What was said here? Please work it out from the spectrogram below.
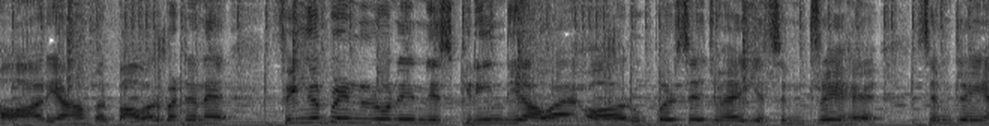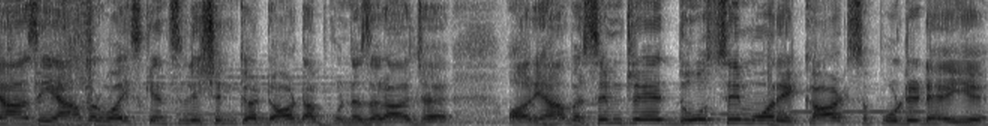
और यहाँ पर पावर बटन है। फिंगरप्रिंट इन्होंने स्क्रीन दिया हुआ है और ऊपर से जो है ये सिम ट्रे है। सिम ट्रे यहाँ से, यहाँ पर वॉइस कैंसिलेशन का डॉट आपको नज़र आ जाए। और यहाँ पर सिम ट्रे दो सिम और एक कार्ड सपोर्टेड है ये।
